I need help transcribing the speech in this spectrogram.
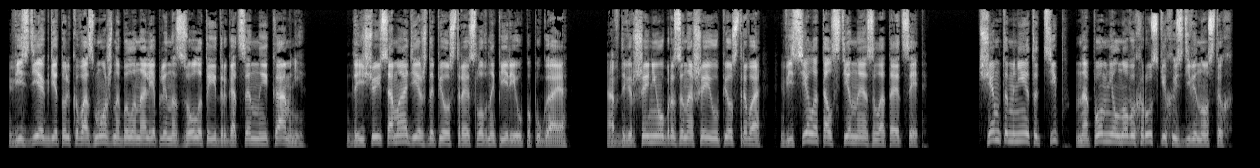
Везде, где только возможно, было налеплено золото и драгоценные камни, да еще и сама одежда пестрая, словно перья у попугая. А в довершении образа на шее у пестрого висела толстенная золотая цепь. Чем-то мне этот тип напомнил новых русских из 90-х.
